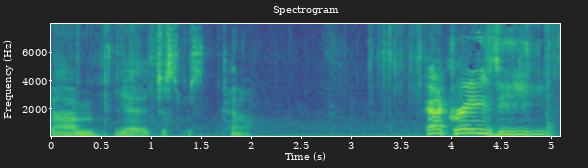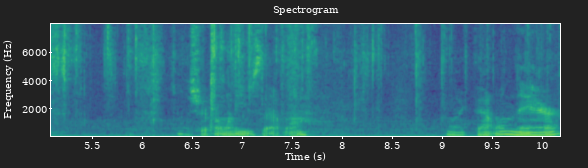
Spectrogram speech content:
um, yeah, it just was kind of kind of crazy. I'm not sure if I want to use that one. Like that one there.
